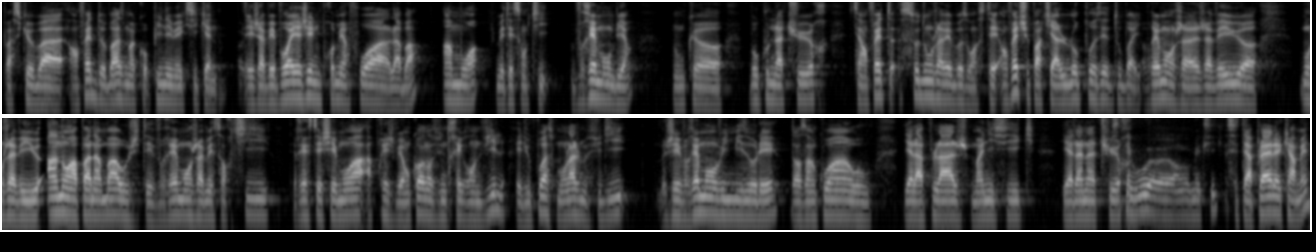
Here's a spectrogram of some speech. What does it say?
parce que, bah, en fait, de base, ma copine est mexicaine. Et j'avais voyagé une première fois là-bas, un mois. Je m'étais senti vraiment bien. Donc, euh, beaucoup de nature. C'était en fait ce dont j'avais besoin. C'était, en fait, je suis parti à l'opposé de Dubaï. Vraiment, j'avais eu. Euh, Bon, j'avais eu un an à Panama où j'étais vraiment jamais sorti, resté chez moi. Après, je vais encore dans une très grande ville. Et du coup, à ce moment-là, je me suis dit, j'ai vraiment envie de m'isoler dans un coin où il y a la plage magnifique, il y a la nature. C'était où euh, au Mexique? C'était à Playa del Carmen.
